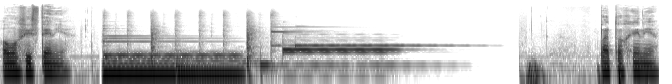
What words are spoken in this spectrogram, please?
homocistenia. Patogenia.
